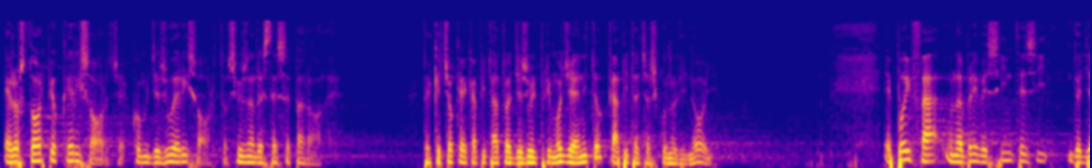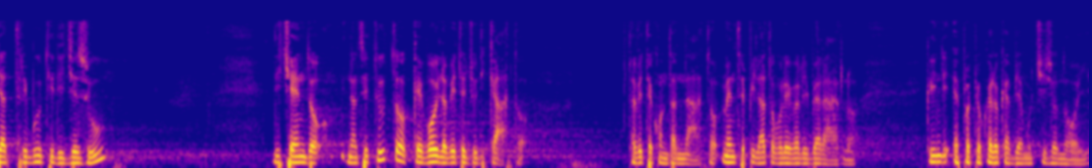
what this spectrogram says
È lo storpio che risorge, come Gesù è risorto, si usano le stesse parole, perché ciò che è capitato a Gesù il primogenito capita a ciascuno di noi. E poi fa una breve sintesi degli attributi di Gesù, dicendo innanzitutto che voi l'avete giudicato, l'avete condannato, mentre Pilato voleva liberarlo. Quindi è proprio quello che abbiamo ucciso noi.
